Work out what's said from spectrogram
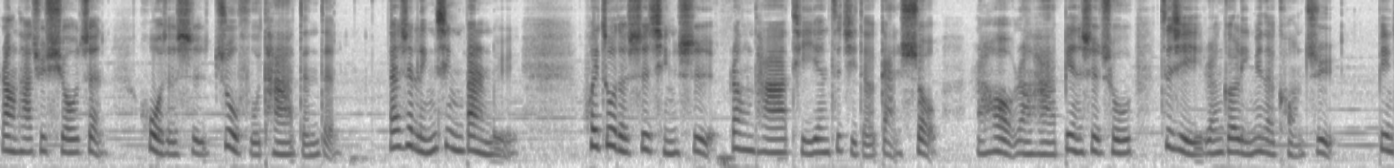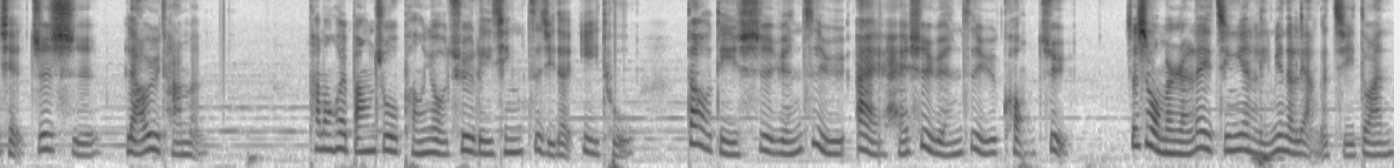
让他去修正，或者是祝福他等等。但是灵性伴侣。会做的事情是让他体验自己的感受，然后让他辨识出自己人格里面的恐惧，并且支持疗愈他们。他们会帮助朋友去理清自己的意图，到底是源自于爱还是源自于恐惧？这是我们人类经验里面的两个极端。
